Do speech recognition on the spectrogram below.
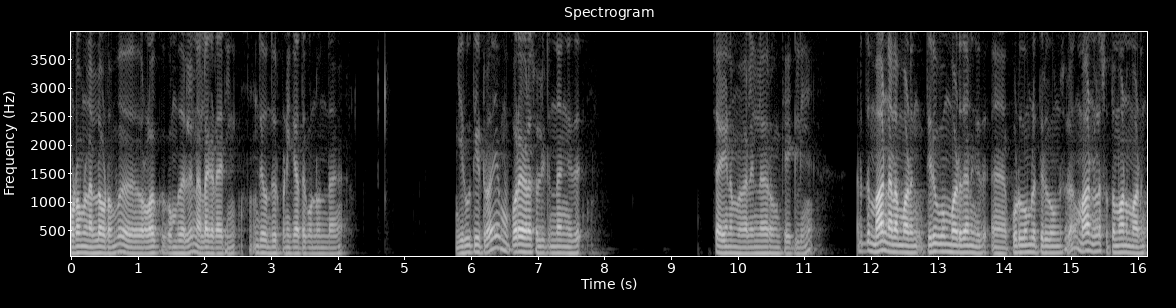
உடம்பு நல்ல உடம்பு ஓரளவுக்கு கொம்புதல் நல்ல கிடையாதுங்க இது வந்து விற்பனைக்காக கொண்டு வந்தாங்க. இருபத்தி எட்டு ரூபாய் முப்பது ரூபாய் வேலை சொல்லிட்டு இருந்தாங்க இது. சரி நம்ம விலையில யாரும் கேட்கலிங்க. அடுத்து மாடு நல்ல மாடுங்க திருவம் மாடு தானுங்க இது. கொடுவம்பில் திருவம்னு சொல்லுவாங்க மாடு நல்லா சுத்தமான மாடுங்க.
